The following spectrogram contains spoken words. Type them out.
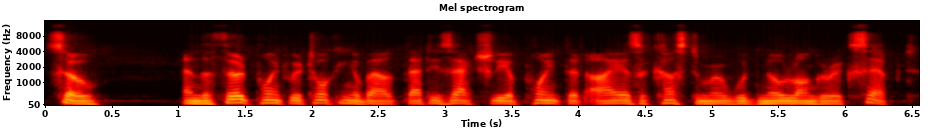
So, and the third point we're talking about, that is actually a point that I as a customer would no longer accept.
